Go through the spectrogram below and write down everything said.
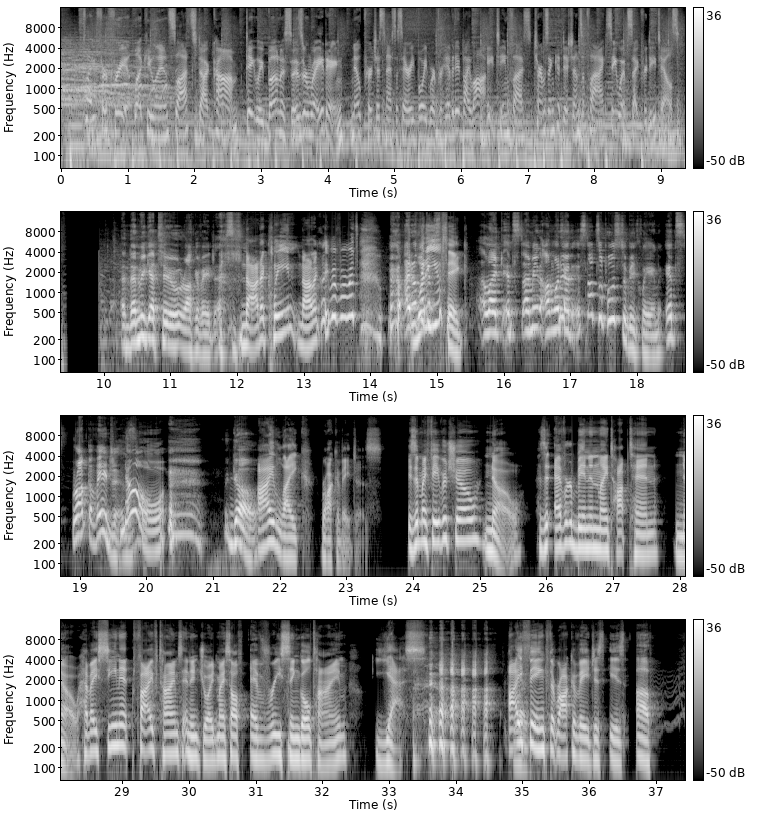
Play for free at LuckyLandSlots.com. Daily bonuses are waiting. No purchase necessary. Void where prohibited by law. 18 plus. Terms and conditions apply. See website for details. And then we get to Rock of Ages. Not a clean, not a clean performance. I don't What think do you think? Like it's I mean, on one hand, it's not supposed to be clean. It's Rock of Ages. No. Go. I like Rock of Ages. Is it my favorite show? No. Has it ever been in my top 10? No. Have I seen it five times and enjoyed myself every single time? Yes. I think that Rock of Ages is a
